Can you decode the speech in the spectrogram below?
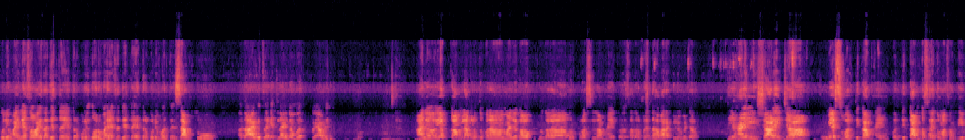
कोणी महिन्याचा वायदा देतंय तर कोणी दोन महिन्याचा देतंय तर कोणी म्हणतंय सांगतो आता आवीचा घेतलाय नंबर काय आवडेल आणि एक काम लागलं होतं पण माझ्या गावापासून जरा भरपूर असं लांब आहे एक साधारणपणे दहा बारा किलोमीटर. ती आहे शाळेच्या मेसवरती काम आहे पण ते काम कसं आहे तुम्हाला सांगते.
